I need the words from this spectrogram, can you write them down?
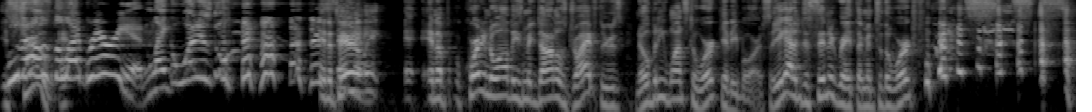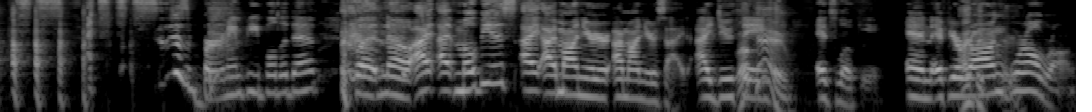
It's Who the true. hell's the librarian? Like, what is going on? There's and so apparently, and according to all these McDonald's drive-throughs, nobody wants to work anymore. So you got to disintegrate them into the workforce. just burning people to death. But no, I, I Mobius, I, I'm on your I'm on your side. I do think okay, it's Loki. And if you're I think- wrong, we're all wrong.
